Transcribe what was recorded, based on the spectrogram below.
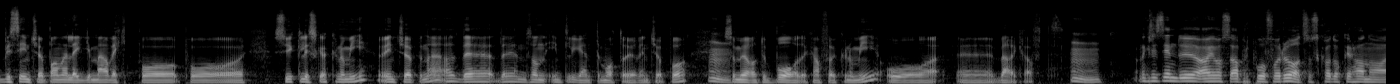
Hvis innkjøperne legger mer vekt på, på syklisk økonomi ved innkjøpene, det, det er en sånn intelligente måte å gjøre innkjøp på, som gjør at du både kan få økonomi og eh, bærekraft. Mm. Men Kristin, du har jo også, apropos for råd, så skal dere ha noe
